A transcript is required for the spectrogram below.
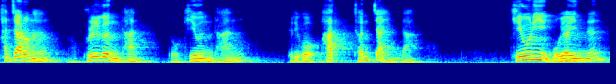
한자로는 붉은 단, 또 기운 단, 그리고 밭 전자입니다. 기운이 모여 있는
